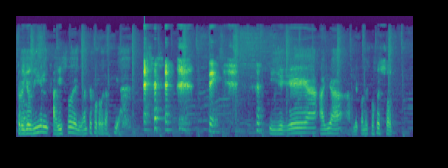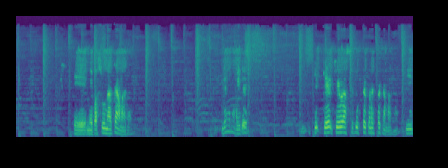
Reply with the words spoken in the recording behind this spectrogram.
Pero yo vi el aviso de ayudante de fotografía. sí. Y llegué allá, hablé con el profesor, eh, me pasó una cámara. Ya, mire, ¿qué, va a hacer usted con esta cámara? Y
